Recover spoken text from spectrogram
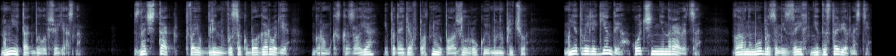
но мне и так было все ясно. «Значит так, твое, блин, высокоблагородие», — громко сказал я и, подойдя вплотную, положил руку ему на плечо. «Мне твои легенды очень не нравятся. Главным образом из-за их недостоверности.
